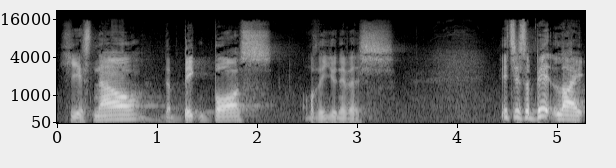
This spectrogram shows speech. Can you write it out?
He is now the big boss of the universe. It is a bit like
